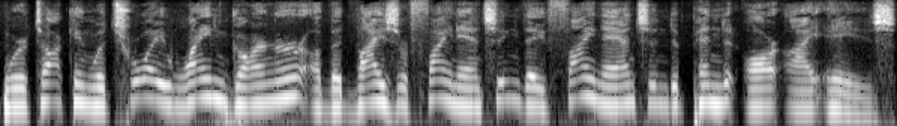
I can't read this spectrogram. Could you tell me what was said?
We're talking with Troy Weingarner of Advisor Financing. They finance independent RIAs.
